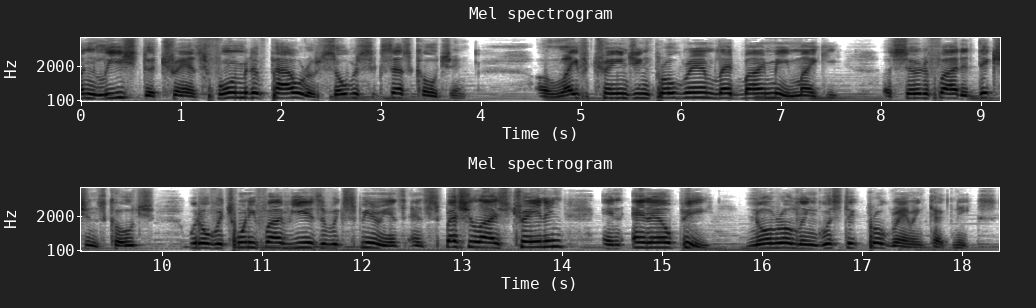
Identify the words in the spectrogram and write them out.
Unleash the transformative power of sober success coaching, a life changing program led by me, Mikey, a certified addictions coach with over 25 years of experience and specialized training in NLP, neuro linguistic programming techniques.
